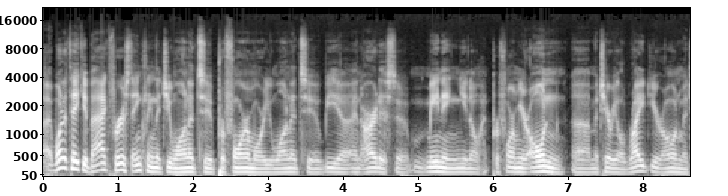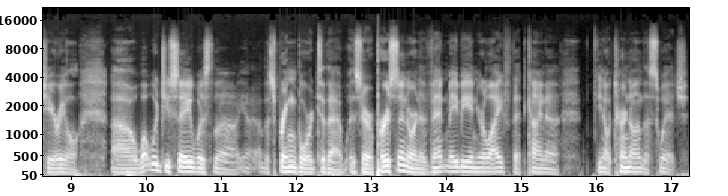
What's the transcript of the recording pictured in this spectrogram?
I want to take you back first inkling that you wanted to perform or you wanted to be a, an artist, uh, meaning, you know, perform your own uh, material, write your own material. Uh, what would you say was the, the springboard to that? Was there a person or an event maybe in your life that kind of, you know, turned on the switch?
